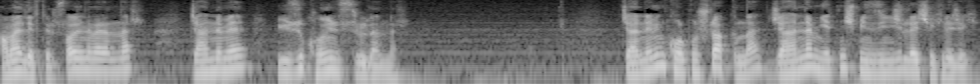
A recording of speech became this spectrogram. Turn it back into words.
amel defteri sol eline verenler, cehenneme yüzü koyun sürülenler. Cehennemin korkunçluğu hakkında cehennem 70 bin zincirle çekilecek.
